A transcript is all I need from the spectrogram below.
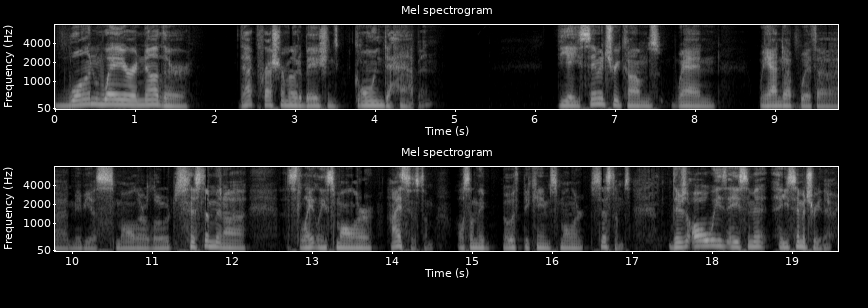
One way or another, that pressure motivation is going to happen. The asymmetry comes when we end up with a maybe a smaller load system and a, slightly smaller high system. All of a sudden, they both became smaller systems. There's always asymmet- asymmetry there.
